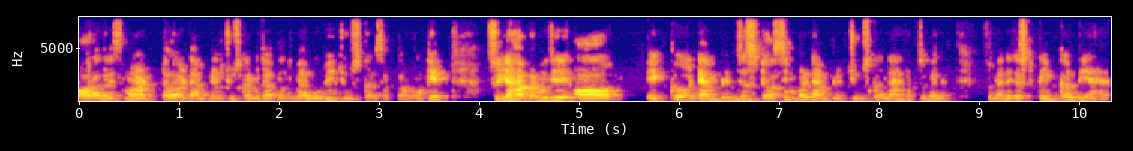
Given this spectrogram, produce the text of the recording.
और अगर स्मार्ट टेम्पलेट चूज़ करना चाहता हूँ तो मैं वो भी चूज़ कर सकता हूँ ओके? सो यहाँ पर मुझे uh, एक template just simple template choose करना है सबसे पहले। तो so, मैंने जस्ट क्लिक कर दिया है।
